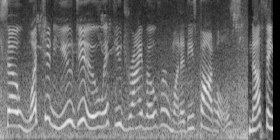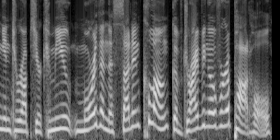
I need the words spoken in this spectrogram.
So what should you do if you drive over one of these potholes? Nothing interrupts your commute more than the sudden clunk of driving over a pothole.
